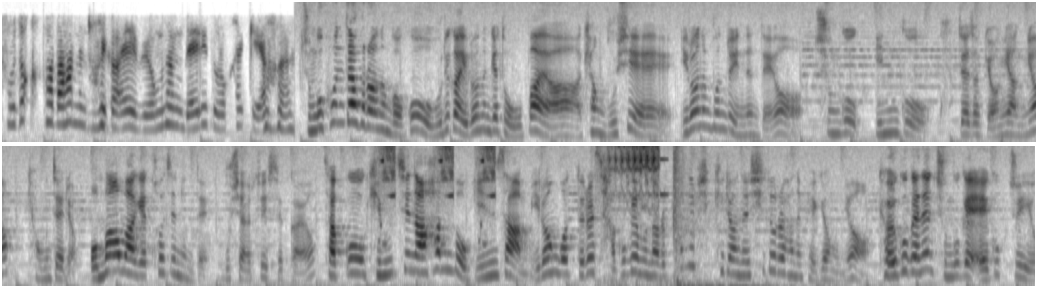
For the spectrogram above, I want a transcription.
부적합하다 하면 저희가 예, 영상 내리도록 할게요. 중국 혼자 그러는 거고 우리가 이러는 게 더 오바야 그냥 무시해 이러는 분도 있는데요 중국 인구 국제적 영향력 경제력 어마어마하게 커지는데 무시할 수 있을까요? 자꾸 김치나 한복 인삼 이런 것들을 자국의 문화로 편입시키려는 시도를 하는 배경은요 결국에는 중국의 애국주의와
